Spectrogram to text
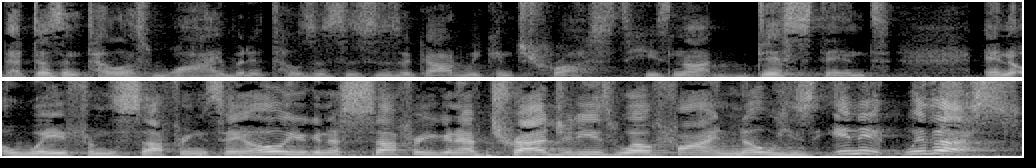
that doesn't tell us why, but it tells us this is a God we can trust. He's not distant and away from the suffering and saying, "Oh, you're going to suffer, you're going to have tragedies, well fine." No, he's in it with us.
